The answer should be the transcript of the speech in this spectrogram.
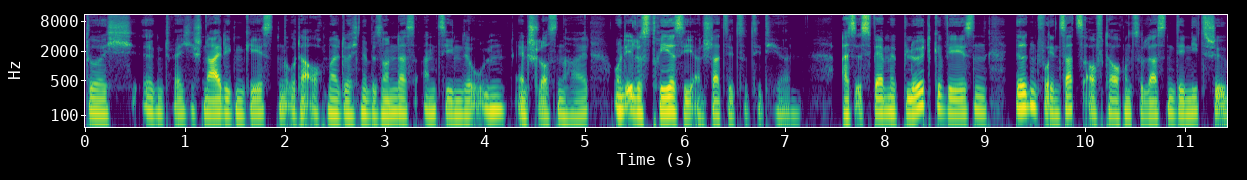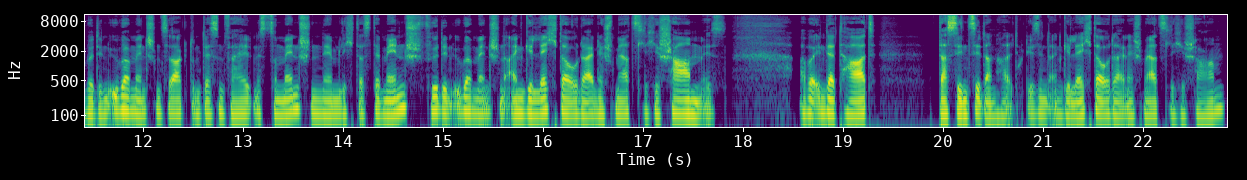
durch irgendwelche schneidigen Gesten oder auch mal durch eine besonders anziehende Unentschlossenheit und illustriere sie, anstatt sie zu zitieren. Also es wäre mir blöd gewesen, irgendwo den Satz auftauchen zu lassen, den Nietzsche über den Übermenschen sagt und dessen Verhältnis zum Menschen, nämlich dass der Mensch für den Übermenschen ein Gelächter oder eine schmerzliche Scham ist. Aber in der Tat das sind sie dann halt. Die sind ein Gelächter oder eine schmerzliche Scham,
